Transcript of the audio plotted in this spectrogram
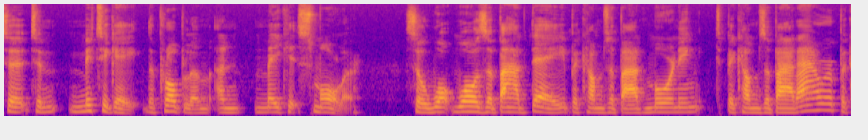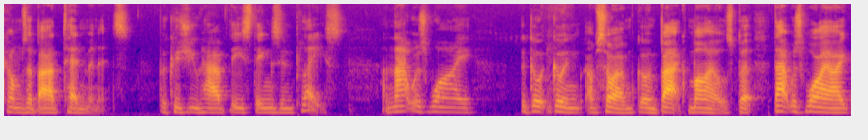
to to mitigate the problem and make it smaller. So what was a bad day becomes a bad morning, becomes a bad hour, becomes a bad 10 minutes because you have these things in place. And that was why go, going I'm sorry, I'm going back miles, but that was why I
